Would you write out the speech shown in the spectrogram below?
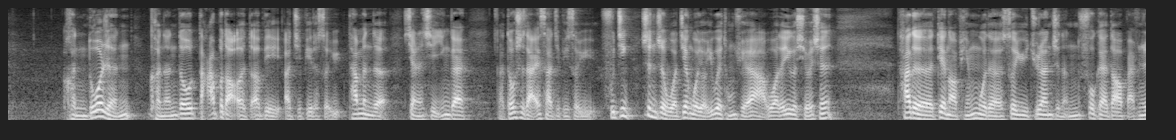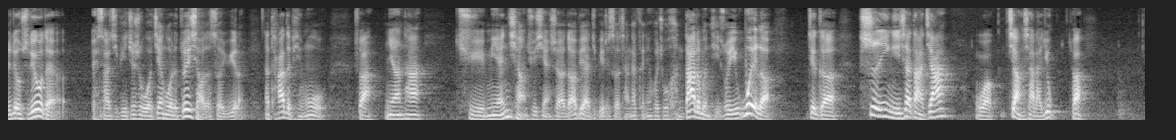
很多人可能都达不到 Adobe RGB 的色域，他们的显示器应该啊都是在 sRGB 色域附近。甚至我见过有一位同学啊，我的一个学生，他的电脑屏幕的色域居然只能覆盖到百分之六十六的 sRGB，这是我见过的最小的色域了。那他的屏幕是吧？你让它去勉强去显示 Adobe RGB 的色彩，那肯定会出很大的问题。所以为了这个适应一下大家，我降下来用是吧？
